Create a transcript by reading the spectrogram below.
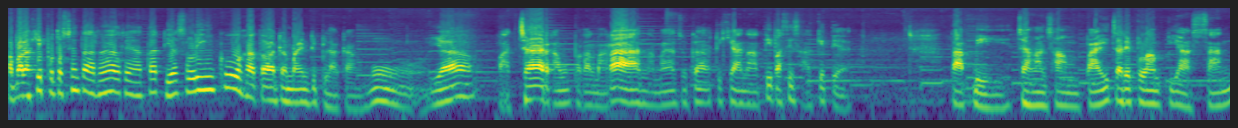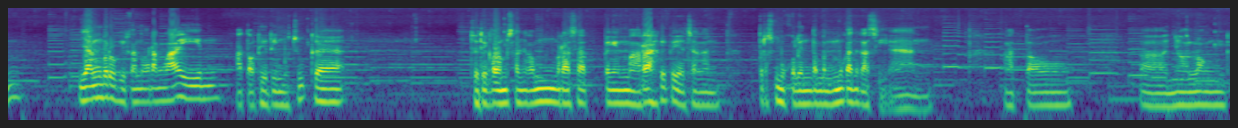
Apalagi putusnya karena ternyata dia selingkuh atau ada main di belakangmu. Ya wajar kamu bakal marah. Namanya juga dikhianati pasti sakit ya. Tapi jangan sampai cari pelampiasan yang merugikan orang lain atau dirimu juga. Jadi kalau misalnya kamu merasa pengen marah gitu ya jangan terus mukulin temenmu kan kasihan. Atau uh, nyolong.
